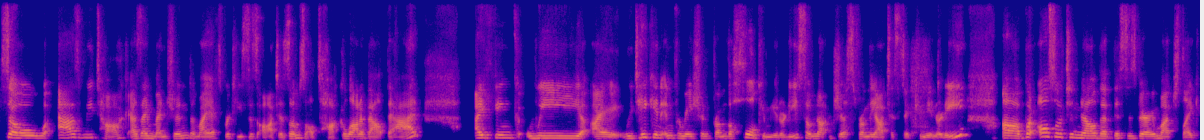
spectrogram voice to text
So as we talk, as I mentioned, my expertise is autism, so I'll talk a lot about that. I think we I we take in information from the whole community, so not just from the autistic community, uh, but also to know that this is very much like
